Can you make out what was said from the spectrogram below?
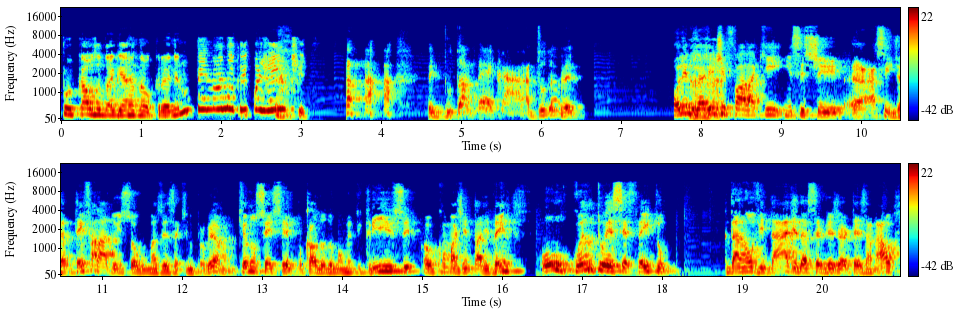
por causa da guerra na Ucrânia? Não tem nada a ver com a gente. tem tudo a ver, cara, tudo a ver. Ô, Linus, uhum. a gente fala aqui, insiste, é, assim, já tem falado isso algumas vezes aqui no programa, que eu não sei se é por causa do momento de crise, ou como a gente está vivendo, ou o quanto esse efeito da novidade da cerveja artesanal.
